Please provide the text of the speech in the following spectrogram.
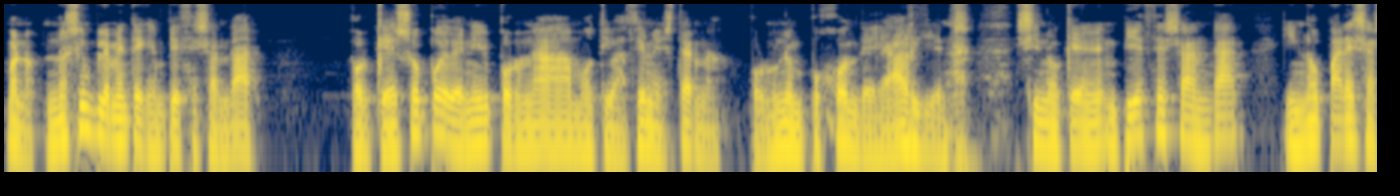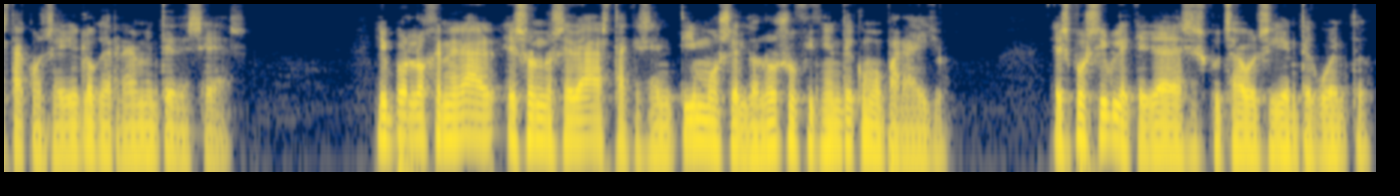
Bueno, no simplemente que empieces a andar, porque eso puede venir por una motivación externa, por un empujón de alguien, sino que empieces a andar y no pares hasta conseguir lo que realmente deseas. Y por lo general eso no se da hasta que sentimos el dolor suficiente como para ello. Es posible que ya hayas escuchado el siguiente cuento.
